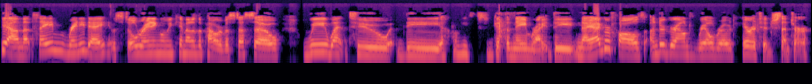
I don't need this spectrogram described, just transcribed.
Yeah, on that same rainy day, it was still raining when we came out of the Power Vista. So we went to the, let me get the name right, the Niagara Falls Underground Railroad Heritage Center,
